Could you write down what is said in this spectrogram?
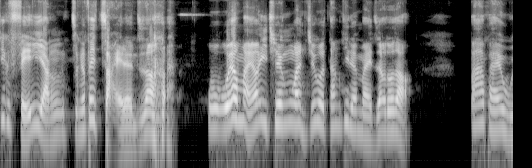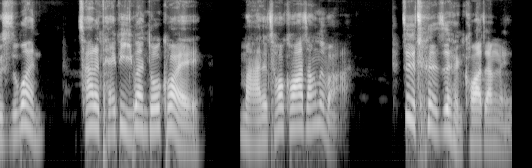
一个肥羊，整个被宰了，你知道吗？我我要买要一千万，结果当地人买只要多少？八百五十万，差了台币一万多块、妈的，超夸张的吧？这个真的是很夸张哎。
